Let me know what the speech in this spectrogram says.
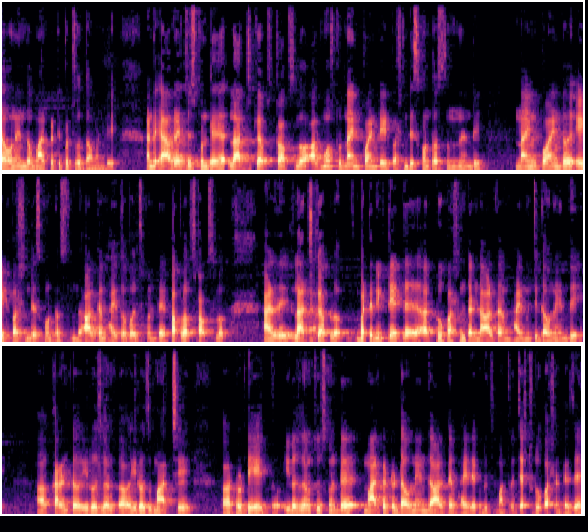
డౌన్ అయిందో మార్కెట్ ఇప్పుడు చూద్దామండి. అండ్ యావరేజ్ చూసుకుంటే లార్జ్ క్యాప్ స్టాక్స్లో almost nine point eight percent discount వస్తుందండి. Nine point eight percent discount వస్తుంది. ఆల్ టైమ్ హైతో పోల్చుకుంటే కపుల్ ఆఫ్ స్టాక్స్లో అది లార్జ్ క్యాప్లో బట్ నిఫ్టీ అయితే uh, టూ పర్సెంట్ అండి. ఆల్ టైమ్ హై నుంచి డౌన్ అయింది. Uh, కరెంట్ ఈరోజు కనుక ఈరోజు మార్చి ట్వంటీ ఎయిత్ ఈరోజు కనుక చూసుకుంటే మార్కెట్ డౌన్ అయింది. ఆల్ టైమ్ హై దగ్గర నుంచి మాత్రం జస్ట్ టూ పర్సెంటేజే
